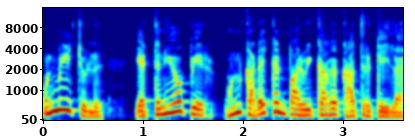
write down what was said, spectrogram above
உண்மையை சொல்லு. எத்தனையோ பேர் உன் கடைக்கண் பார்வைக்காக காத்திருக்கையில்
